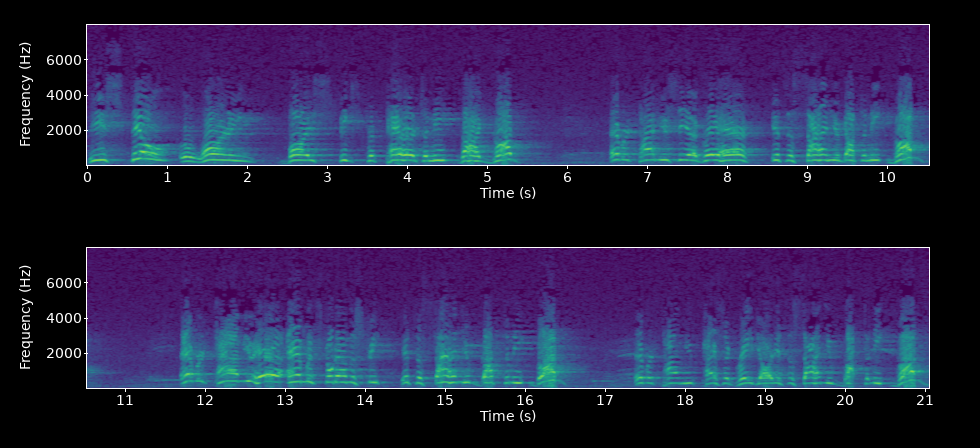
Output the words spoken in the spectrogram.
He's still the warning voice speaks, prepare to meet thy God. Every time you see a gray hair, it's a sign you've got to meet God. Every time you hear an ambulance go down the street, it's a sign you've got to meet God. Every time you pass a graveyard, it's a sign you've got to meet God.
